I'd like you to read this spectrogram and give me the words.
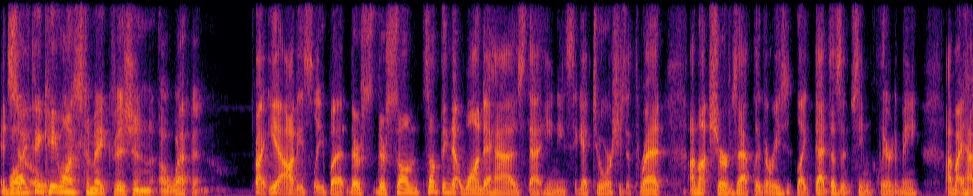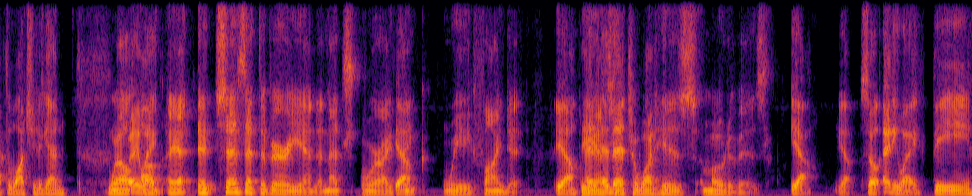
And well so, i think he wants to make vision a weapon Right. Yeah. Obviously, but there's there's some something that Wanda has that he needs to get to, or she's a threat. I'm not sure exactly the reason. Like that doesn't seem clear to me. I might have to watch it again. Well, But anyway. uh, it, it says at the very end, and that's where I Yeah. think we find it Yeah. the and, and answer then, to what his motive is. Yeah, yeah. So anyway, the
